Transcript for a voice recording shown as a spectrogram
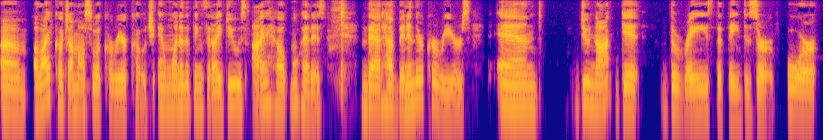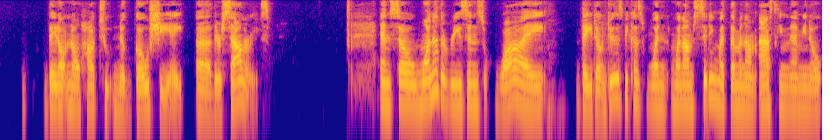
um, a life coach, I'm also a career coach. And one of the things that I do is I help mujeres that have been in their careers and do not get the raise that they deserve or they don't know how to negotiate uh, their salaries. And so one of the reasons why they don't do this because when when I'm sitting with them and I'm asking them, you know,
